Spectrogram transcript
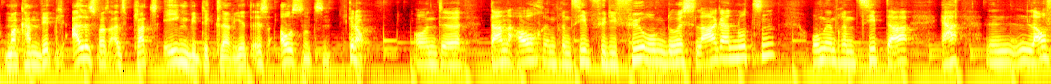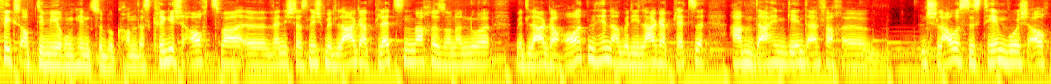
und man kann wirklich alles, was als Platz irgendwie deklariert ist, ausnutzen. Genau und äh, dann auch im Prinzip für die Führung durchs Lager nutzen, um im Prinzip da ja, eine Laufwegsoptimierung hinzubekommen. Das kriege ich auch zwar, äh, wenn ich das nicht mit Lagerplätzen mache, sondern nur mit Lagerorten hin, aber die Lagerplätze haben dahingehend einfach äh, ein schlaues System, wo ich auch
